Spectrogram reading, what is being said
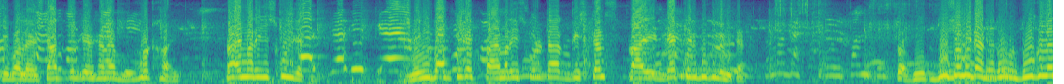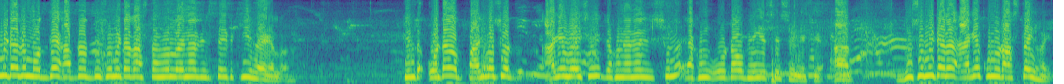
কি বলে চাঁদপুর এখানে ভোট হয়। প্রাইমারি স্কুল যেটা রিংবান থেকে প্রাইমারি স্কুলটার ডিস্টেন্স প্রায় দেড় থেকে দু কিলোমিটার। তো দুশো মিটার দু- কিলোমিটারের মধ্যে আপনার দুশো মিটার রাস্তা হলো এনার্জি কি হয়ে গেল? কিন্তু ওটা পাঁচ বছর আগে হয়েছে যখন এনার্জি ছিল এখন ওটাও ভেঙে শেষ হয়ে গেছে। আর দুশো মিটারের আগে কোনো রাস্তাই হয়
